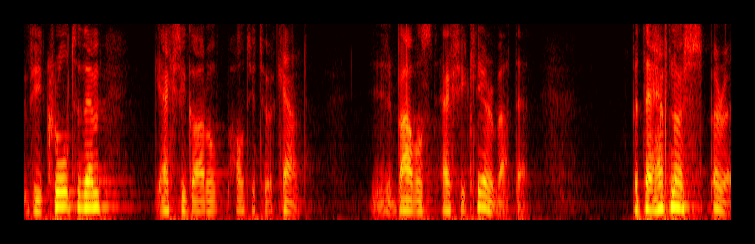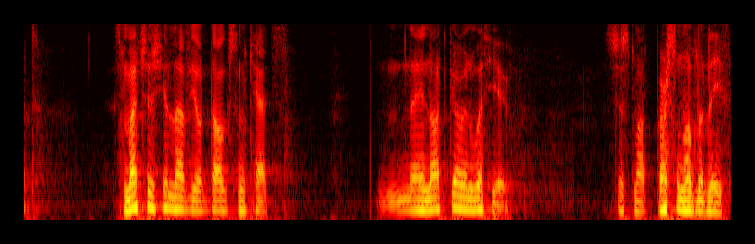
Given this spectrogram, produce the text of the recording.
if you're cruel to them, actually, God will hold you to account. The Bible's actually clear about that. But they have no spirit. As much as you love your dogs and cats, they're not going with you. It's just my personal belief.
